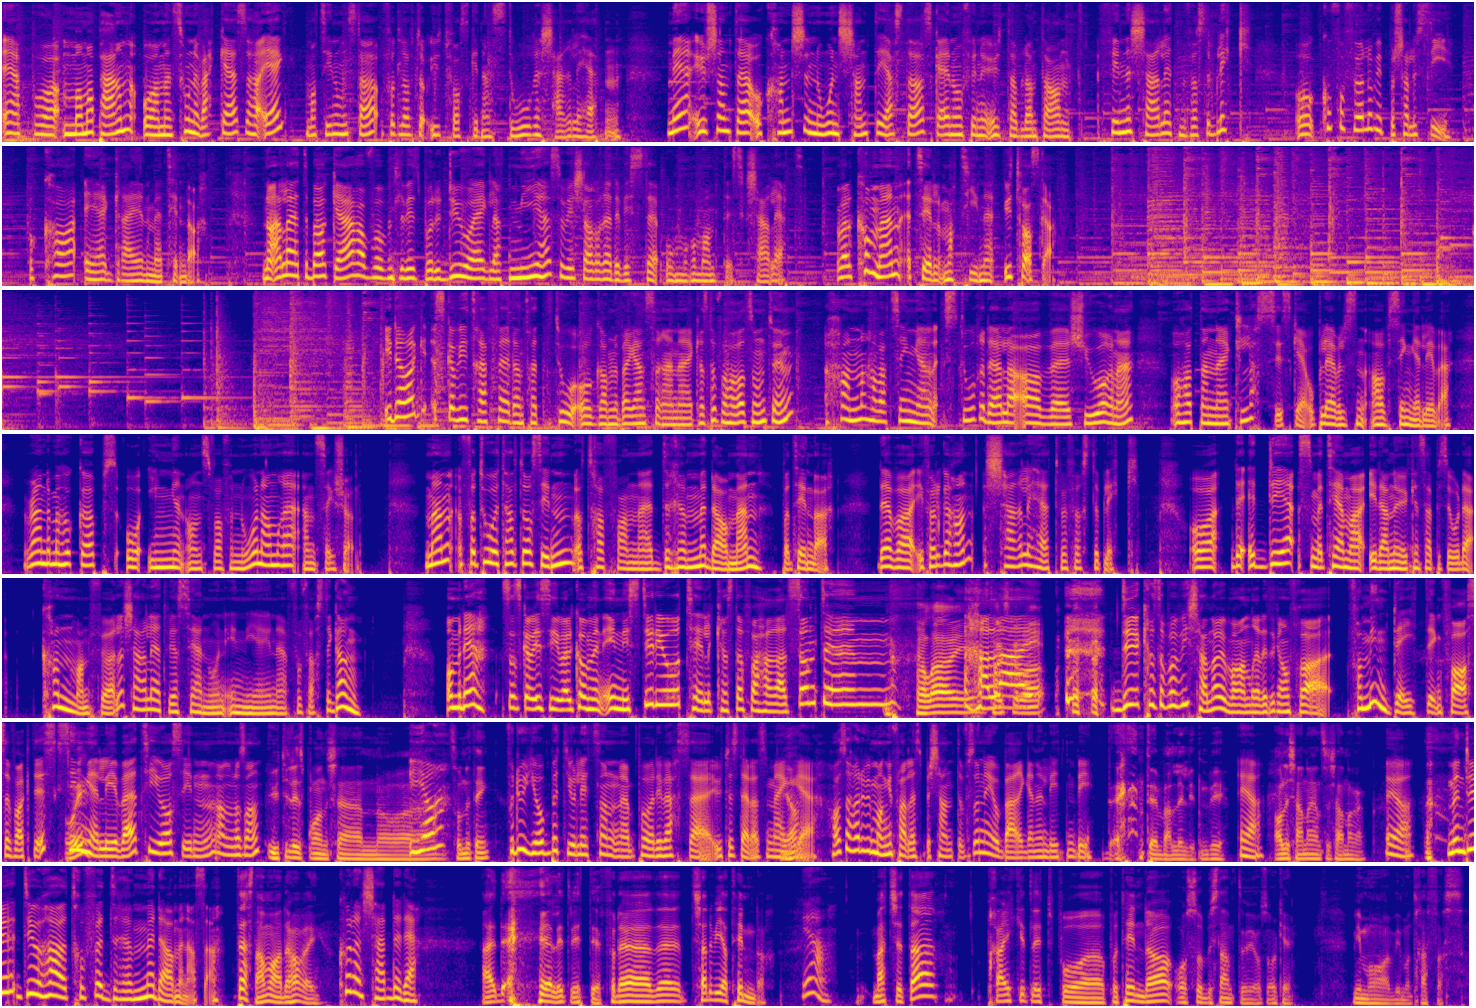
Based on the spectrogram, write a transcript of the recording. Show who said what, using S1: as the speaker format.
S1: er på mammaperm, og mens hun er vekke, så har jeg, Martine Onstad, fått lov til å utforske den store kjærligheten. Med ukjente og kanskje noen kjente gjester skal jeg nå finne ut av bl.a. finne kjærlighet med første blikk, og hvorfor føler vi på sjalusi, og hva er greien med Tinder. Når Ella er tilbake, har forhåpentligvis både du og jeg lært mye som vi ikke allerede visste om romantisk kjærlighet. Velkommen til Martine utforsker. I dag skal vi treffe den 32 år gamle bergenseren Kristoffer Harald Sontum. Han har vært singel store deler av 20-årene og hatt den klassiske opplevelsen av singellivet. Random hookups og ingen ansvar for noen andre enn seg sjøl. Men for to og et halvt år siden da traff han drømmedamen på Tinder. Det var ifølge han kjærlighet ved første blikk. Og det er det som er tema i denne ukens episode. Kan man føle kjærlighet ved å se noen inn i øynene for første gang? Og med det så skal vi si velkommen inn i studio til Kristoffer Harald Santum.
S2: Hallei. Takk skal du ha.
S1: Du Kristoffer, vi kjenner jo hverandre litt fra, fra min datingfase, faktisk. Singellivet, ti år siden, eller noe sånt.
S2: Utelivsbransjen og
S1: Ja.
S2: eh, sånne ting.
S1: For du jobbet jo litt sånn på diverse utesteder som jeg
S2: Ja.
S1: har. Og så hadde vi mange felles bekjente, for sånn er jo Bergen en liten by.
S2: Det, det er en veldig liten by.
S1: Ja.
S2: Alle kjenner en som kjenner en.
S1: ja. Men du, du har truffet drømmedamen, altså.
S2: Det stemmer, det har jeg.
S1: Hvordan skjedde det?
S2: Nei, det er litt vittig, for det, det skjedde via Tinder.
S1: Ja.
S2: Matchet der, preiket litt på, på Tinder, og så bestemte vi oss ok, vi må, vi må treffes.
